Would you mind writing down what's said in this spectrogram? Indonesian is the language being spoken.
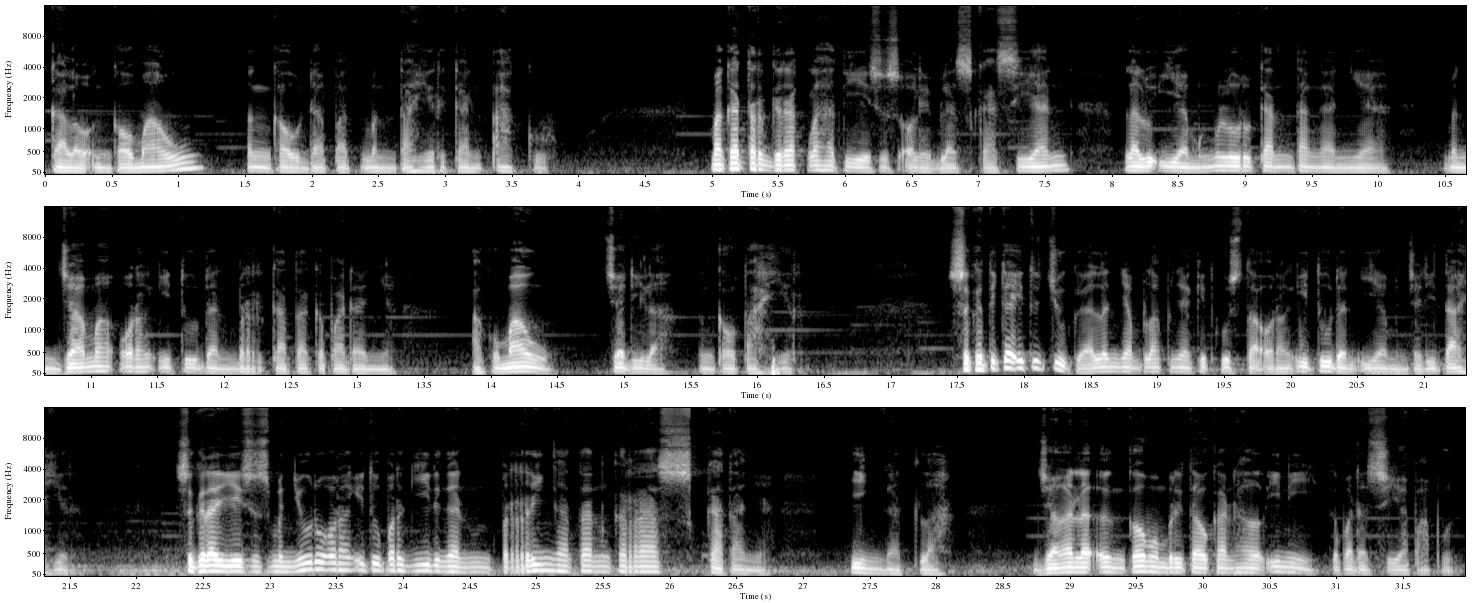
"Kalau engkau mau, engkau dapat mentahirkan aku." Maka tergeraklah hati Yesus oleh belas kasihan, lalu ia mengulurkan tangannya, menjamah orang itu dan berkata kepadanya, Aku mau, jadilah engkau tahir. Seketika itu juga lenyaplah penyakit kusta orang itu dan ia menjadi tahir. Segera Yesus menyuruh orang itu pergi dengan peringatan keras katanya, Ingatlah, janganlah engkau memberitahukan hal ini kepada siapa pun.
